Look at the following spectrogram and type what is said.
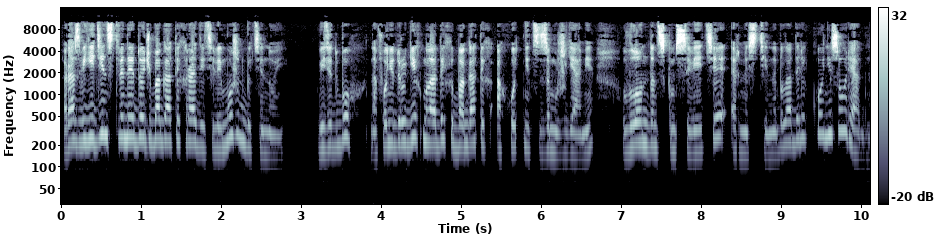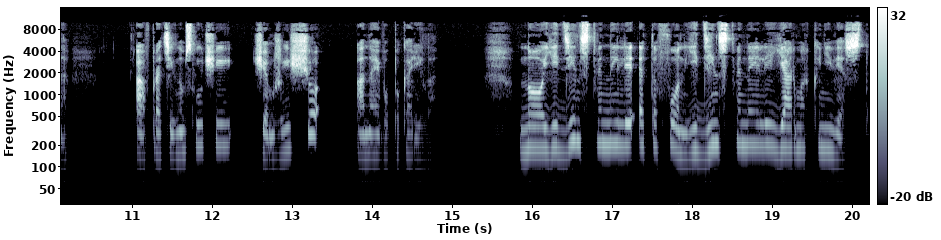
Разве единственная дочь богатых родителей может быть иной? Видит Бог, на фоне других молодых и богатых охотниц за мужьями в лондонском свете Эрнестина была далеко не заурядна. А в противном случае, чем же еще она его покорила? Но единственный ли это фон, единственная ли ярмарка невест?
